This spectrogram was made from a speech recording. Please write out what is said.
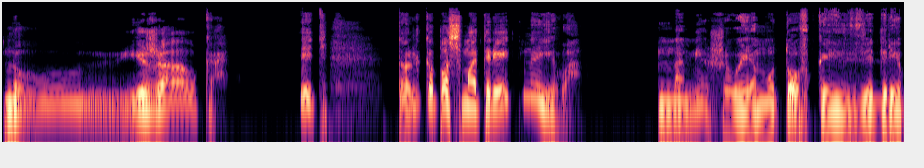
«Ну, и жалко, ведь только посмотреть на его». Намешивая мутовкой в ведре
